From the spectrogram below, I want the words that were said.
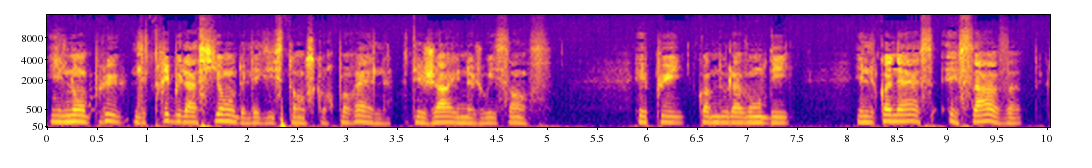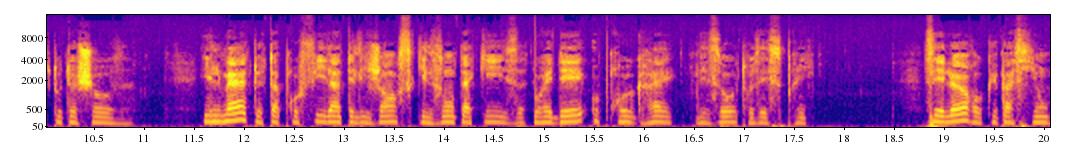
Ils n'ont plus les tribulations de l'existence corporelle, déjà une jouissance. Et puis, comme nous l'avons dit, ils connaissent et savent toutes choses. Ils mettent à profit l'intelligence qu'ils ont acquise pour aider au progrès des autres esprits. C'est leur occupation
